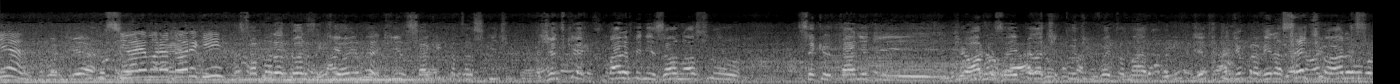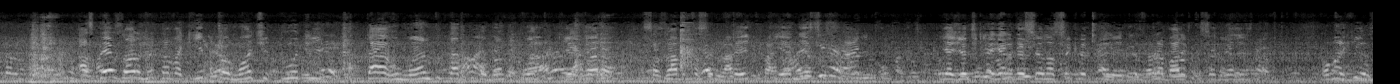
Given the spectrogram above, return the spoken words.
Dia. Bom dia. O senhor é morador aqui? Nós somos moradores aqui, eu e o Marquinhos. Só que acontece o seguinte, a gente quer parabenizar o nosso secretário de, de obras aí pela atitude que foi tomada. A gente pediu para vir às 7 horas, às 10 horas já estava aqui, tomou atitude, está arrumando, está tomando conta que agora essas obras estão sendo feitas, que é necessário. E a gente quer agradecer o nosso secretário aí pelo trabalho que está sendo realizado. Ô Marquinhos,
